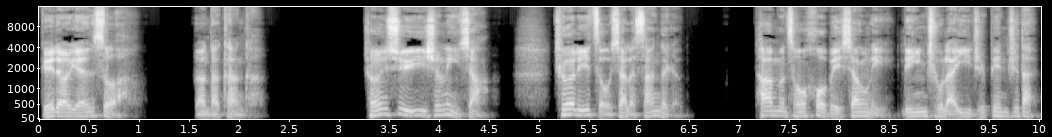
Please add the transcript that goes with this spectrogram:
给点颜色，让他看看。程旭一声令下，车里走下了三个人。他们从后备箱里拎出来一只编织袋，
